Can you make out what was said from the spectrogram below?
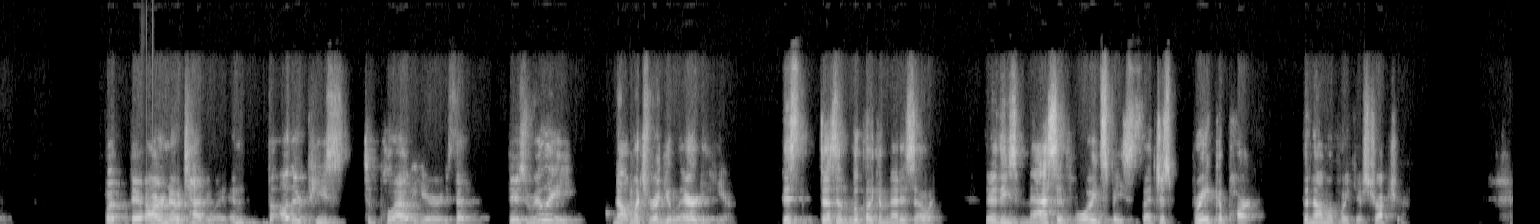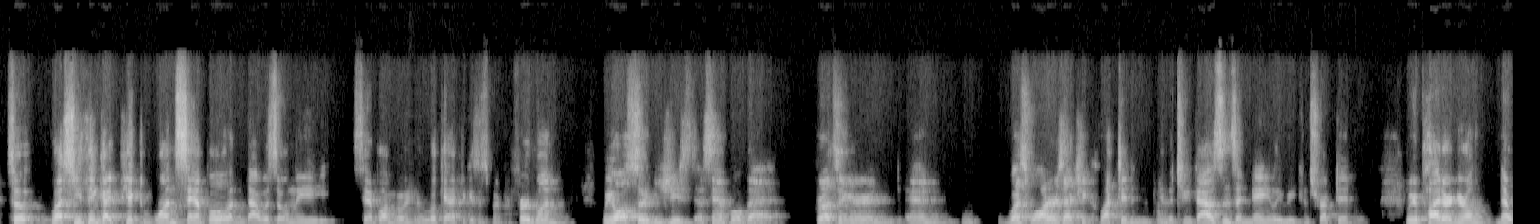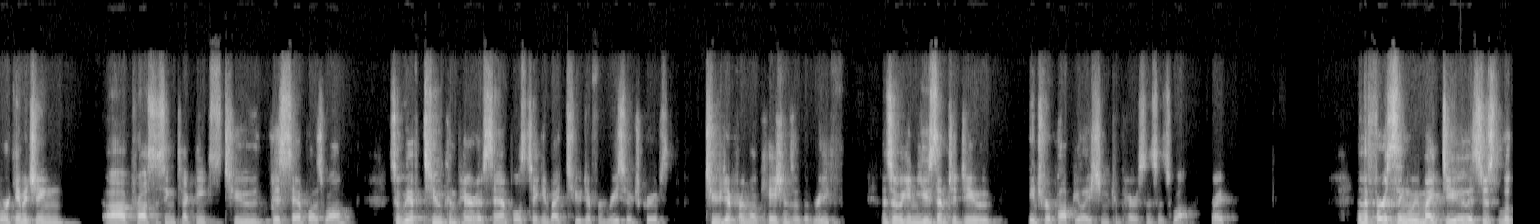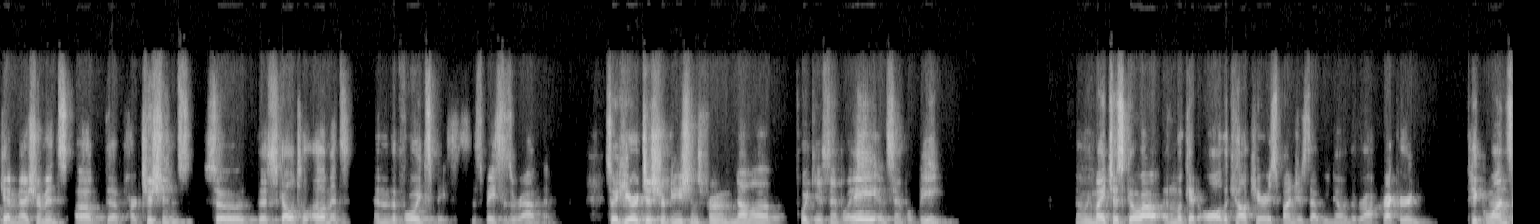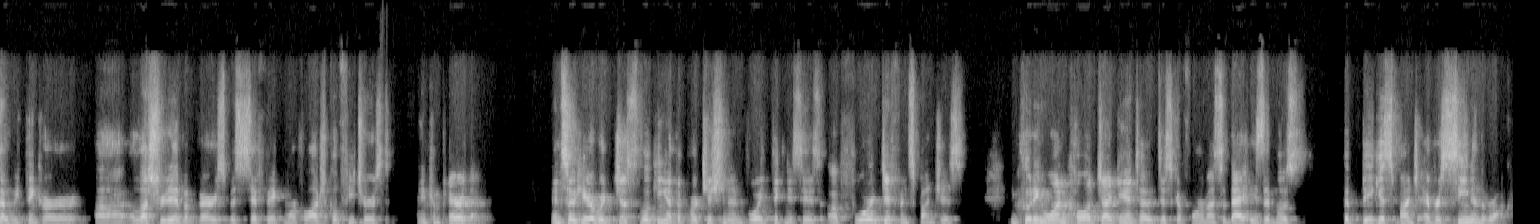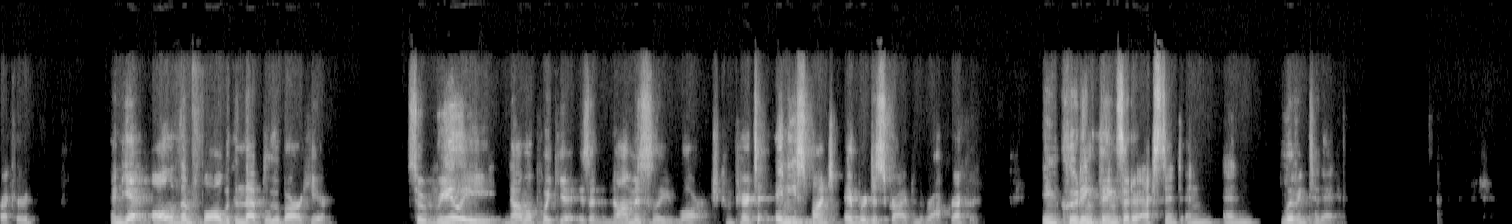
but there are no tabulae. And the other piece to pull out here is that there's really not much regularity here. This doesn't look like a Metazoan. There are these massive void spaces that just break apart the Namapoikia structure. So lest you think I picked one sample and that was the only sample I'm going to look at because it's my preferred one, we also used a sample that Grotzinger and, and Wes Watters actually collected in, in the 2000s and manually reconstructed. We applied our neural network imaging uh, processing techniques to this sample as well. So we have two comparative samples taken by two different research groups, two different locations of the reef. And so we can use them to do intra-population comparisons as well, right? And the first thing we might do is just look at measurements of the partitions, so the skeletal elements, and the void spaces, the spaces around them. So here are distributions from NAMA Namapoikia sample A and sample B. And we might just go out and look at all the calcareous sponges that we know in the rock record pick ones that we think are uh, illustrative of very specific morphological features and compare them. And so here we're just looking at the partition and void thicknesses of four different sponges, including one called Gigantodisciforma. So that is the most, the biggest sponge ever seen in the rock record. And yet all of them fall within that blue bar here. So really, Namapoikia is enormously large compared to any sponge ever described in the rock record, including things that are extant and, and living today.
